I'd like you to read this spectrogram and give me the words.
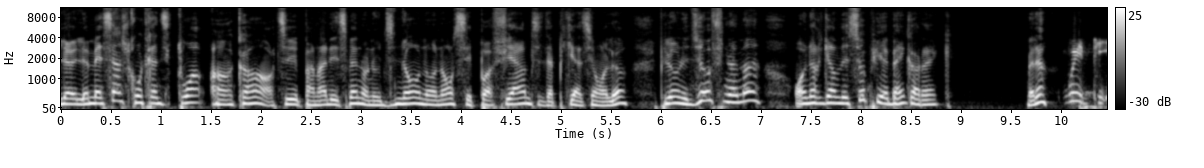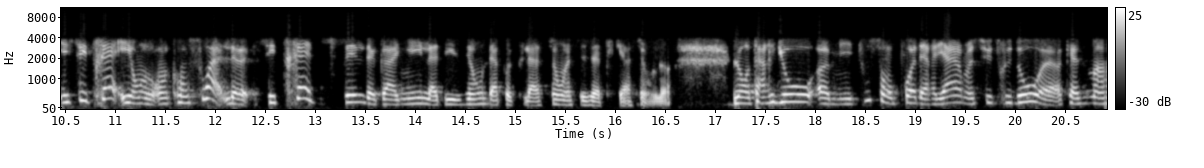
le, le message contradictoire encore, tu sais, pendant des semaines, on nous dit non, non, non, c'est pas fiable, cette application-là. Puis là, on nous dit, oh, finalement, on a regardé ça, puis elle est bien correct. Mais là, Oui, puis et c'est très, et on, on le conçoit, le, c'est très difficile de gagner l'adhésion de la population à ces applications-là. L'Ontario a mis tout son poids derrière. M. Trudeau a quasiment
